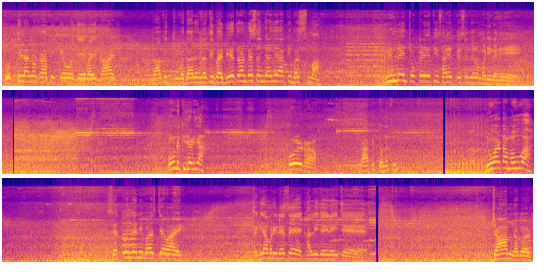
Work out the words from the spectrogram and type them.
ચોટીલાનો ટ્રાફિક કેવો છે ભાઈ? કાંઈ ટ્રાફિક વધારે નથી ભાઈ. બે, ત્રણ પેસેન્જર છે આખી બસમાં. ગ્રીન લાઇન ચોકડીએથી શાયદ પેસેન્જરો મળી રહે. ઊંડ ખીજડિયા. ફૂલ ટ્રાફિક તો નથી. દ્વારકા મહુવા. શેત્રુંજયની બસ છે ભાઈ. જગ્યા મળી રહેશે, ખાલી જઈ રહી છે. જામનગર.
